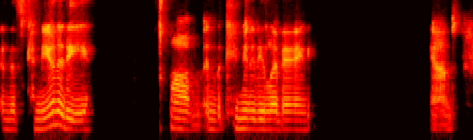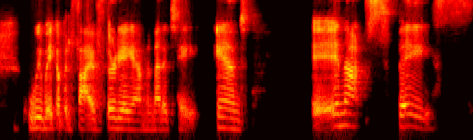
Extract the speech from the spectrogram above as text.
in this community um, in the community living. And we wake up at 5 30 a.m and meditate. And in that space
